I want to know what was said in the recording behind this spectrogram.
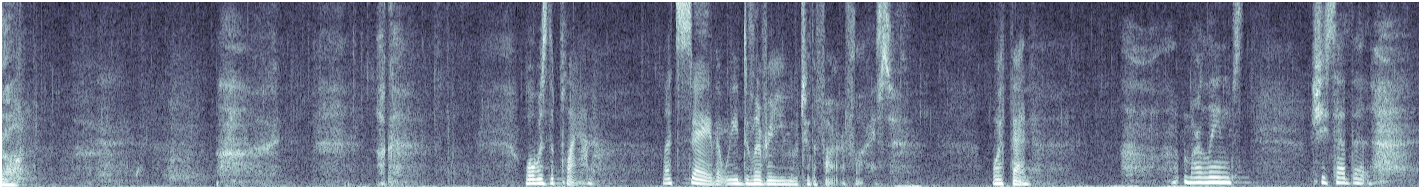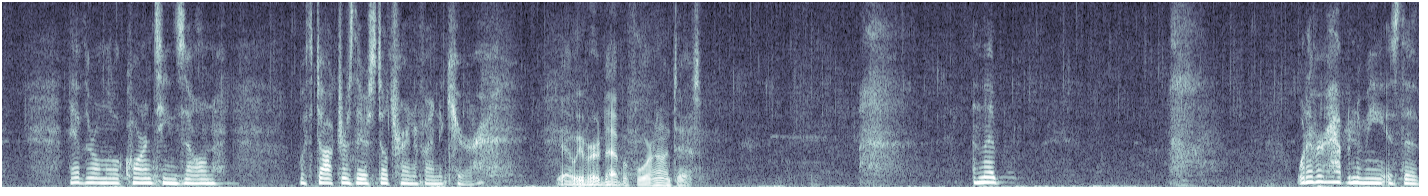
All right, they're gone. What was the plan? Let's say that we deliver you to the Fireflies. What then? Marlene, she said that they have their own little quarantine zone with doctors there still trying to find a cure. Yeah, we've heard that before, huh, Tess? And that whatever happened to me is the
